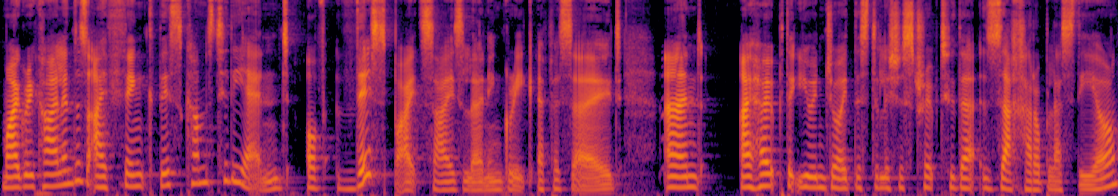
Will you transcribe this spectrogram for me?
my Greek Islanders, I think this comes to the end of this bite sized Learning Greek episode. And I hope that you enjoyed this delicious trip to the Zacharoplastio.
